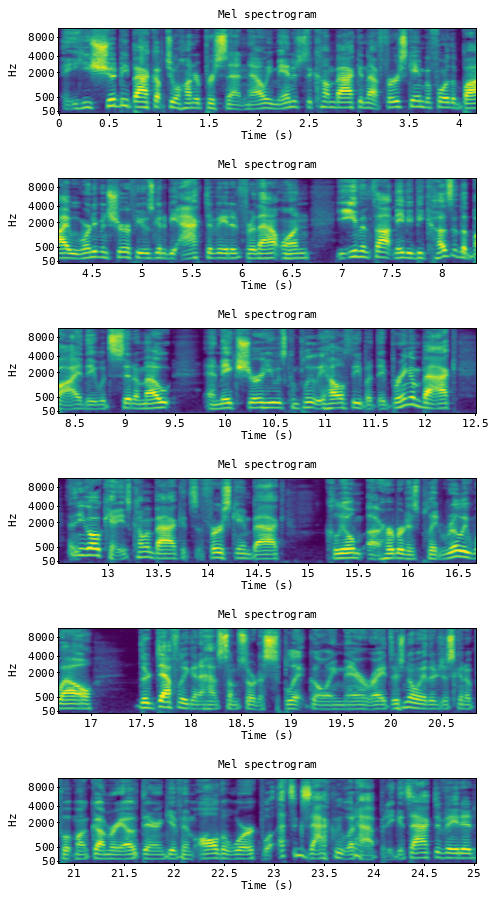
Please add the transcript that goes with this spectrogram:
He should be back up to 100% now. He managed to come back in that first game before the bye. We weren't even sure if he was going to be activated for that one. You even thought maybe because of the bye, they would sit him out and make sure he was completely healthy, but they bring him back. And then you go, okay, he's coming back. It's the first game back. Khalil uh, Herbert has played really well. They're definitely going to have some sort of split going there, right? There's no way they're just going to put Montgomery out there and give him all the work. Well, that's exactly what happened. He gets activated,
